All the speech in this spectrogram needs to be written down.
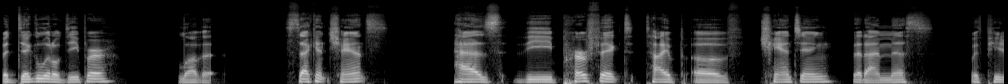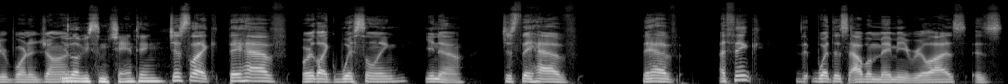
But dig a little deeper, love it. Second chance has the perfect type of chanting that I miss with Peter Bjorn and John You love you some chanting. just like they have or like whistling you know just they have they have i think th- what this album made me realize is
